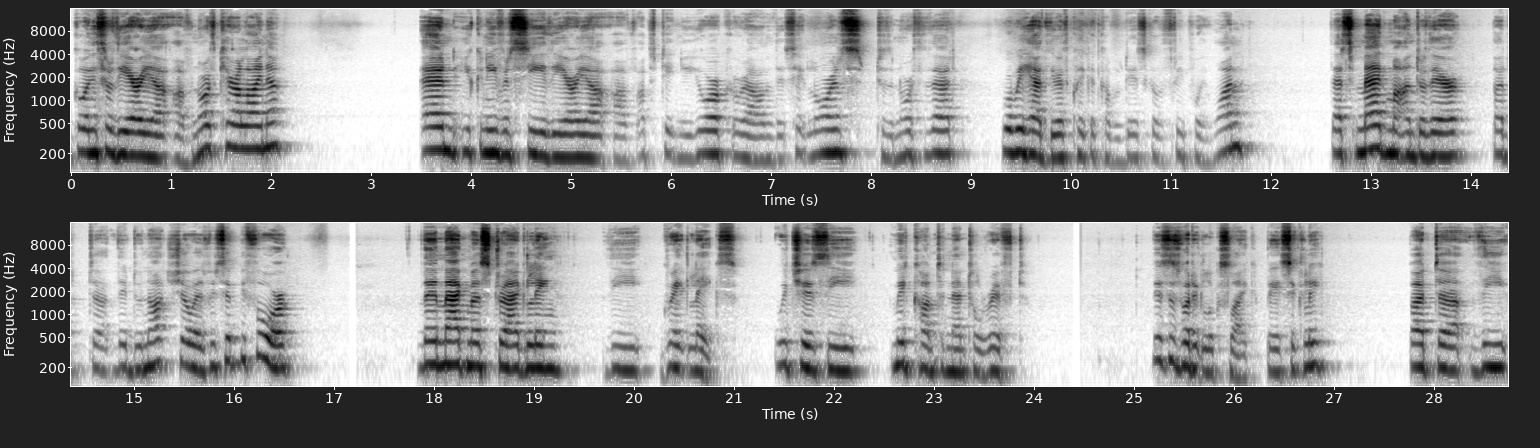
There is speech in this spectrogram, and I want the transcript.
going through the area of North Carolina. And you can even see the area of upstate New York around the St. Lawrence to the north of that, where we had the earthquake a couple of days ago, 3.1. That's magma under there, but uh, they do not show, as we said before, the magma straggling the Great Lakes, which is the mid-continental rift. This is what it looks like, basically. But uh, the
